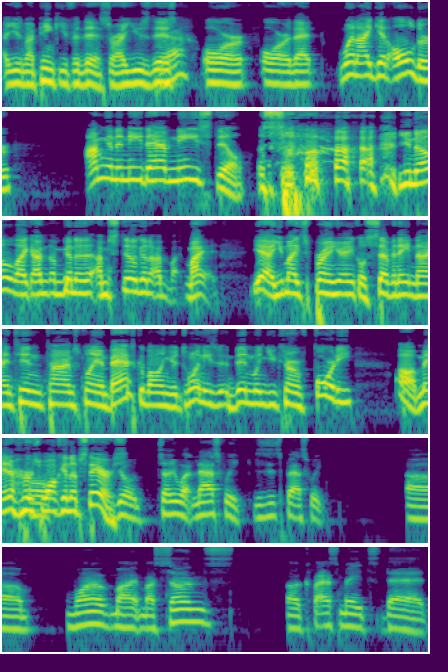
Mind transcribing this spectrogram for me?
I use my pinky for this, or I use this, Yeah. or or that when I get older, I'm gonna need to have knees still. So you know, like I'm I'm gonna I'm still gonna my yeah, you might sprain your ankle seven, eight, nine, ten times playing basketball in your twenties, and then when you turn forty, oh man, it hurts Oh, walking upstairs. Yo, tell you what, last week, this is past week, um, one of my my son's uh, classmates' dad,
